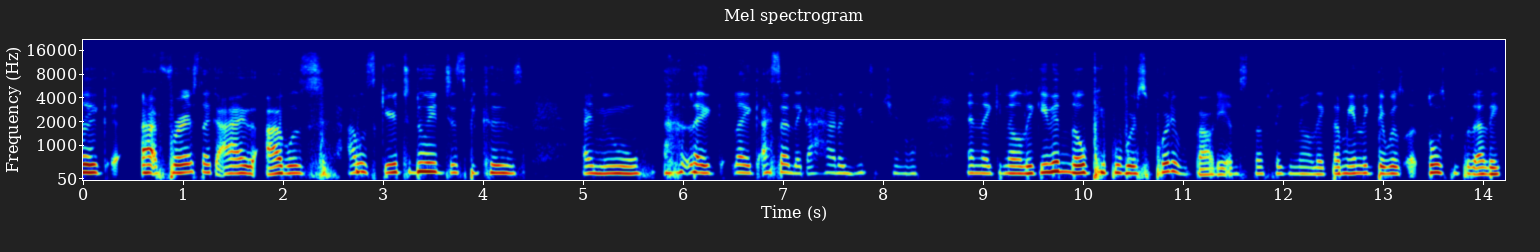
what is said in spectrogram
like at first like i i was i was scared to do it just because i knew like like i said like i had a youtube channel and like you know like even though people were supportive about it and stuff like you know like i mean like there was uh, those people that like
